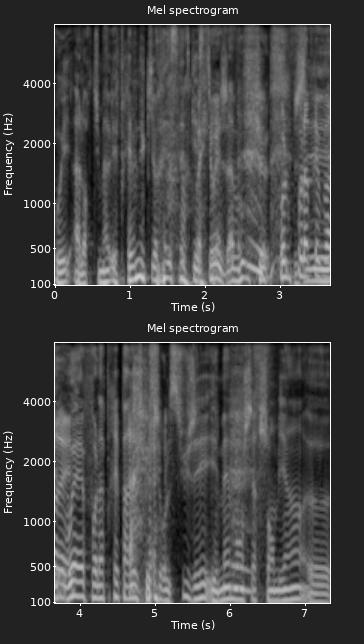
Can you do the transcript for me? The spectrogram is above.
Oui, alors tu m'avais prévenu qu'il y aurait cette question Ouais. et j'avoue que Faut, faut la préparer. Ouais, faut la préparer parce que sur le sujet et même en cherchant bien euh,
